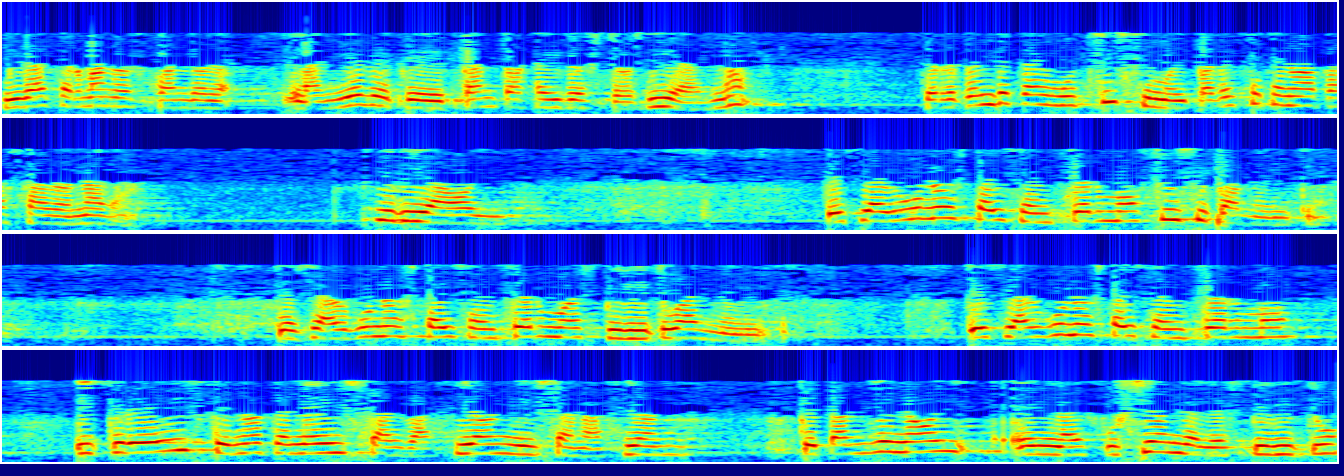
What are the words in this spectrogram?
Mirad hermanos, cuando la, la nieve que tanto ha caído estos días, ¿no? De repente cae muchísimo y parece que no ha pasado nada diría hoy que si alguno estáis enfermo físicamente, que si alguno estáis enfermo espiritualmente, que si alguno estáis enfermo y creéis que no tenéis salvación ni sanación, que también hoy en la efusión del Espíritu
